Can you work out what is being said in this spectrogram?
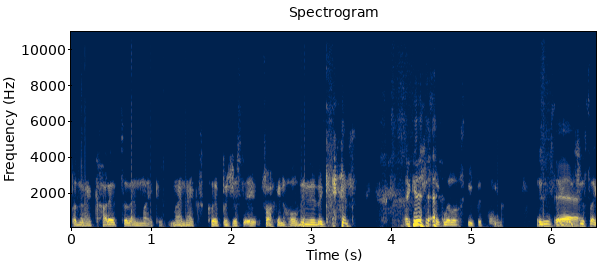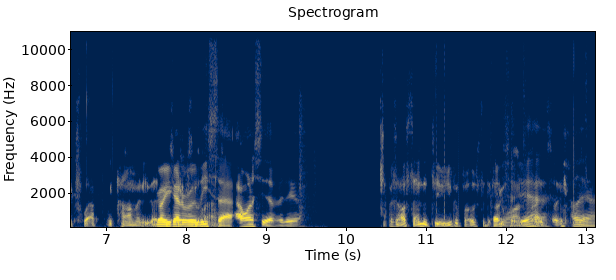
But then I cut it, so then like my next clip was just it fucking holding it again. like it's just like little stupid things. It's just like, it's just like slapstick comedy. That Bro, you gotta release that. I want to see that video. So I'll send it to you. You can post it if Post you want. but yeah. It's, like, Hell yeah.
